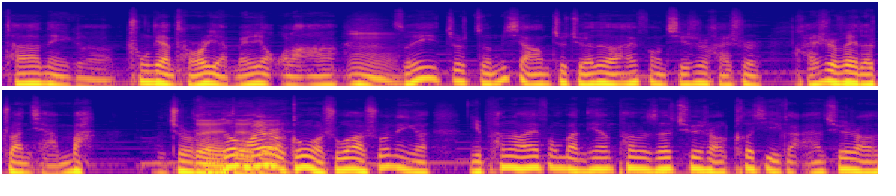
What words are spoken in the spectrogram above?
它那个充电头也没有了啊，嗯，所以就怎么想就觉得 iPhone 其实还是还是为了赚钱吧，就是很多网友跟我说啊，说那个你喷了 iPhone 半天，喷了它缺少科技感，缺少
